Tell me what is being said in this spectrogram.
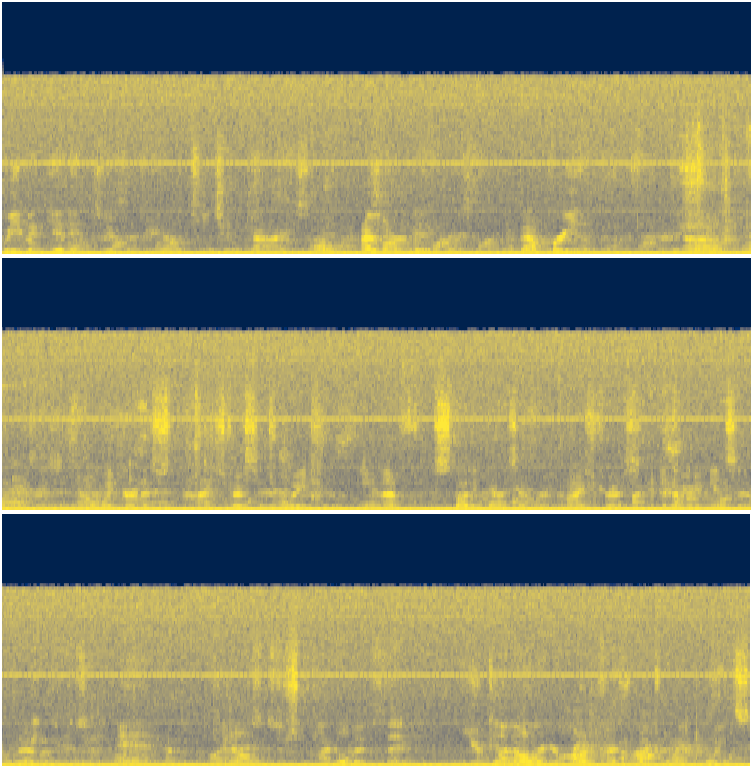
We even get into you know teaching guys. I learned it about breathing. Um, you know when you're in a high stress situation, and I've studied guys that were in high stress, shooting incident, or whatever, and you know there's people that you can lower your blood pressure by 20 points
